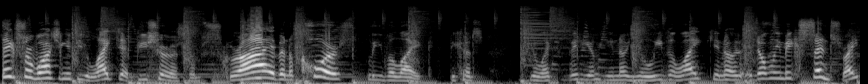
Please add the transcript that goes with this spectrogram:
Thanks for watching. If you liked it, be sure to subscribe and of course, leave a like. Because if you like the video, you know, you leave a like, you know, it only makes sense, right?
